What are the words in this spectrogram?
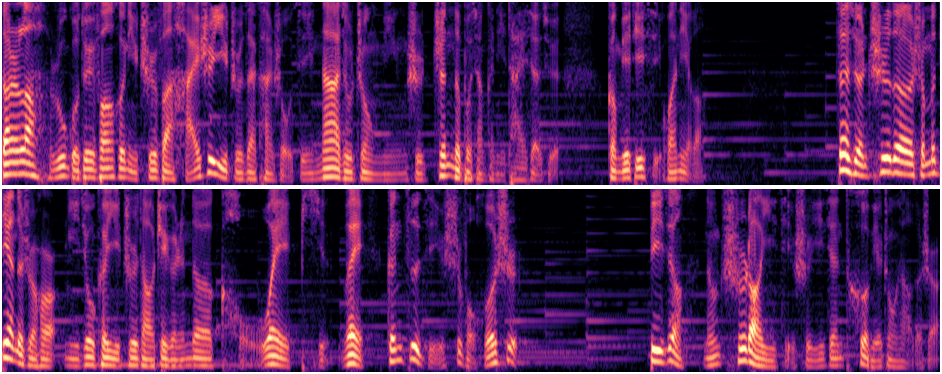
当然了，如果对方和你吃饭还是一直在看手机，那就证明是真的不想跟你待下去，更别提喜欢你了。在选吃的什么店的时候，你就可以知道这个人的口味品味跟自己是否合适。毕竟能吃到一起是一件特别重要的事儿。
